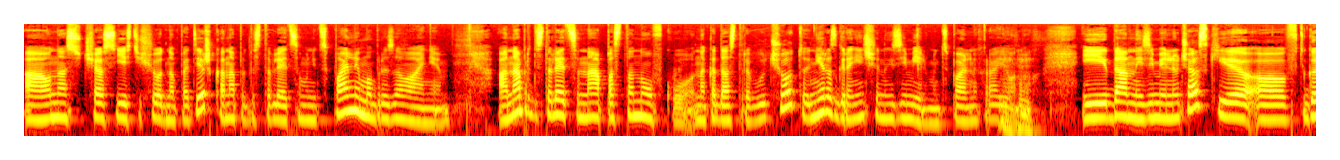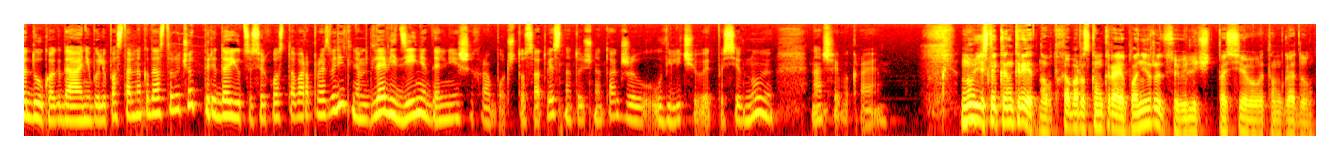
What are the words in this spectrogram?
а у нас сейчас есть еще одна поддержка, она предоставляется муниципальным образованием. Она предоставляется на постановку на кадастровый учет неразграниченных земель в муниципальных районах. Угу. И данные земельные участки в году, когда они были поставлены на кадастровый учет, передаются сельхозтоваропроизводителям для ведения дальнейших работ, что, соответственно, точно так же увеличивает посевную нашего края. Ну, если конкретно, вот в Хабаровском крае планируется увеличить посевы в этом году?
